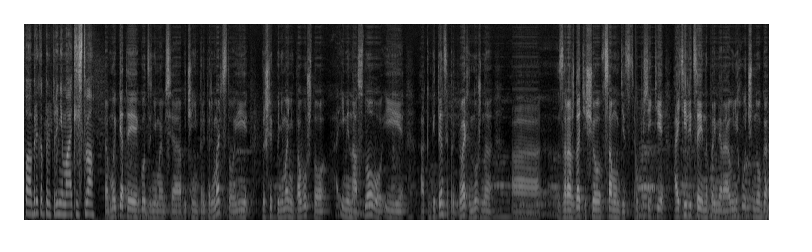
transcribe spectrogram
«Фабрика предпринимательства». Мы пятый год занимаемся обучением предпринимательства и пришли к пониманию того, что именно основу и а компетенции предпринимателя нужно а, зарождать еще в самом детстве. Выпускники IT-лицея, например, а у них очень много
